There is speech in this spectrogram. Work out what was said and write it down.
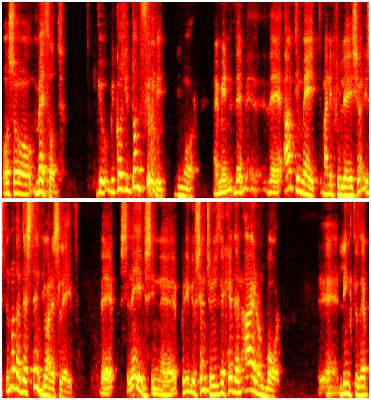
also method. You because you don't feel it anymore. I mean, the the ultimate manipulation is to not understand you are a slave. The slaves in uh, previous centuries they had an iron ball uh, linked to the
